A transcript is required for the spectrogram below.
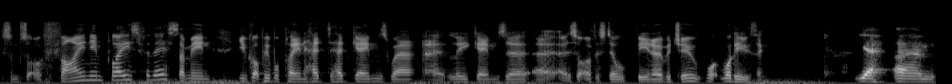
some sort of fine in place for this? I mean, you've got people playing head-to-head games where uh, league games are, uh, sort of still being overdue. What what do you think? Yeah, um,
